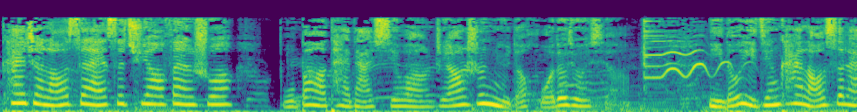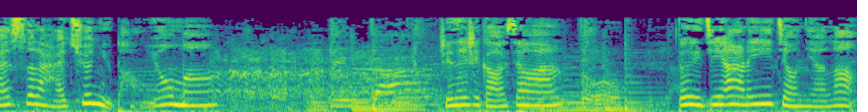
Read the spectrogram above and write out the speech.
开着劳斯莱斯去要饭，说不抱太大希望，只要是女的活的就行。你都已经开劳斯莱斯了，还缺女朋友吗？真的是搞笑啊！都已经二零一九年了，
